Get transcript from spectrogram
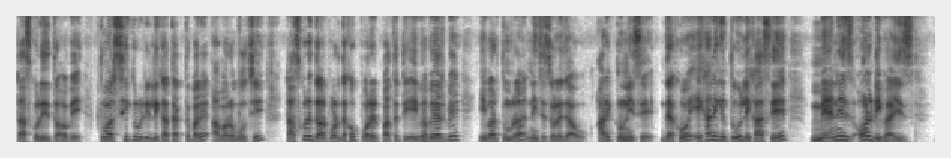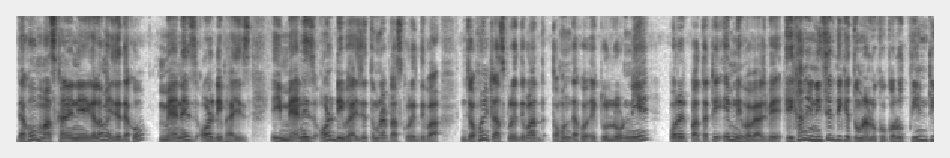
টাচ করে দিতে হবে। তোমার সিকিউরিটি লেখা থাকতে পারে, আবারও বলছি। টাচ করে দেওয়ার পর দেখো পরের পাতাটি এইভাবে আসবে। এবার তোমরা নিচে চলে যাও। আরেকটু নিচে দেখো, এখানে কিন্তু লেখা আছে ম্যানেজ অল ডিভাইস দেখো, মাঝখানে নিয়ে গেলাম, এই যে দেখো ম্যানেজ অল ডিভাইস এই ম্যানেজ অল ডিভাইসে তোমরা টাচ করে দেবা। যখনই টাচ করে দেবা, তখন দেখো, একটু লোড নিয়ে পরের পাতাটি এমনিভাবে আসবে। এখানে নিচের দিকে তোমরা লক্ষ্য করো, তিনটি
